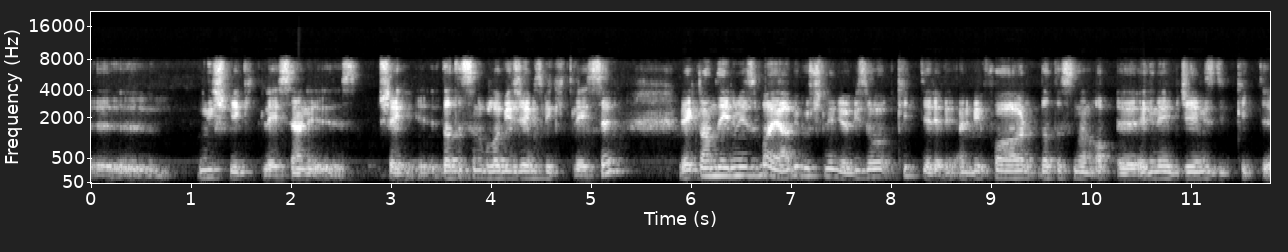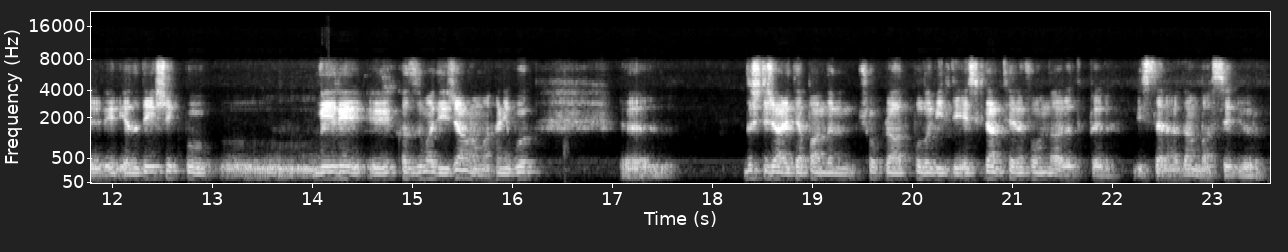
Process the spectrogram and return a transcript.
e, niş bir kitleyse, yani şey datasını bulabileceğimiz bir kitle ise reklamda elimiz bayağı bir güçleniyor. Biz o kitleleri hani bir fuar datasından e, edinebileceğimiz kitleleri ya da değişik bu e, veri e, kazıma diyeceğim ama hani bu dış ticaret yapanların çok rahat bulabildiği eskiden telefonla aradıkları listelerden bahsediyorum.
